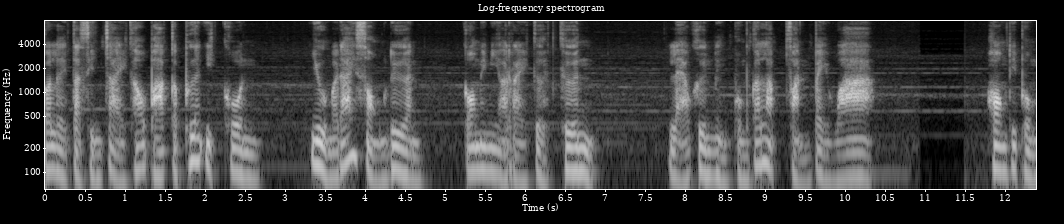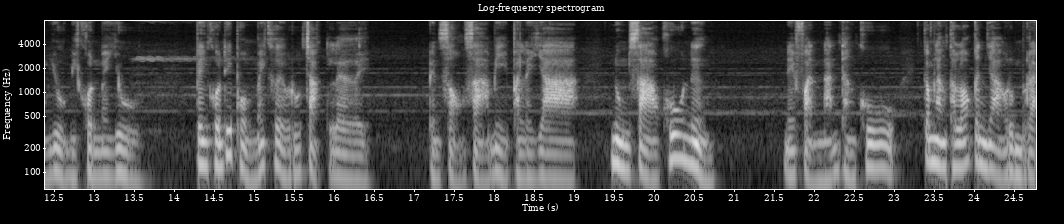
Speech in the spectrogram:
ก็เลยตัดสินใจเข้าพักกับเพื่อนอีกคน อยู่มาได้สองเดือน ก็ไม่มีอะไรเกิดขึ้น แล้วคืนหนึ่งผมก็หลับฝันไปว่า ห้องที่ผมอยู่มีคนมาอยู่ เป็นคนที่ผมไม่เคยรู้จักเลย เป็นสองสามีภรรยา หนุ่มสาวคู่หนึ่ง ในฝันนั้นทั้งคู่กำลังทะเลาะกันอย่างรุนแร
